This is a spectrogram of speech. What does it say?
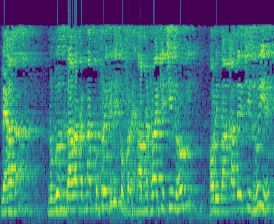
لہذا نبوت کا دعویٰ کرنا کفر ہے کہ نہیں کفر ہے؟ آپ نے فرا کی چیز ہوگی اور یہ باقاعدہ چیز ہوئی ہے۔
